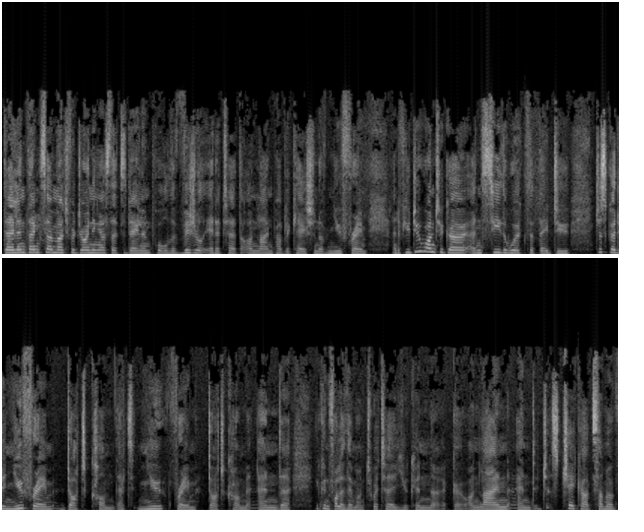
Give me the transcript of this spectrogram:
Daylin, thanks so much for joining us. That's Daylin Paul, the visual editor at the online publication of New Frame. And if you do want to go and see the work that they do, just go to newframe.com. That's newframe.com. And uh, you can follow them on Twitter. You can uh, go online and just check out some of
